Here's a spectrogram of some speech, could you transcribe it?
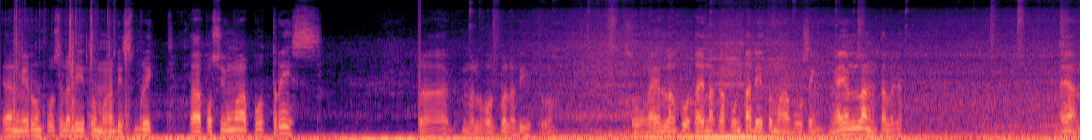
Ayan, meron po sila dito, mga disc brake. Tapos yung mga putres. Grabe, maluwag pala dito. So ngayon lang po tayo nakapunta dito mga bossing. Ngayon lang talaga. Ayan.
